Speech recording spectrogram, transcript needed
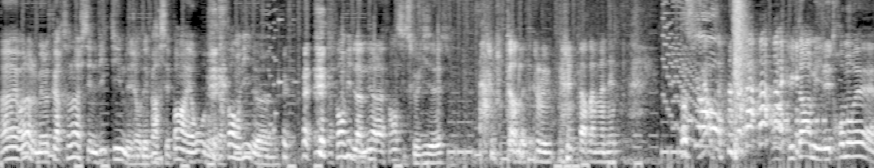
Ouais, voilà, mais le personnage c'est une victime déjà au départ, c'est pas un héros, donc t'as pas envie de. T'as pas envie de l'amener à la fin, c'est ce que je disais. Je vais perdre la, je vais perdre la manette. Ah putain, mais il est trop mauvais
